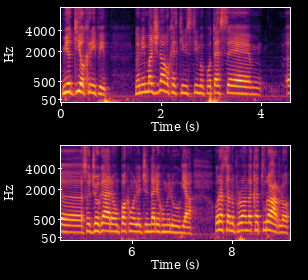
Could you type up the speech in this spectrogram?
Mio Dio, Creepy. Non immaginavo che il Team Steam potesse uh, so giocare un Pokémon leggendario come Lugia. Ora stanno provando a catturarlo.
